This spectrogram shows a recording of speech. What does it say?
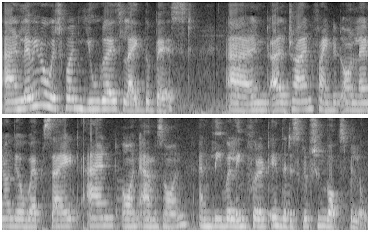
and let me know which one you guys like the best and I'll try and find it online on their website and on Amazon and leave a link for it in the description box below.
